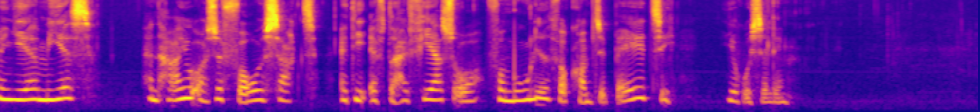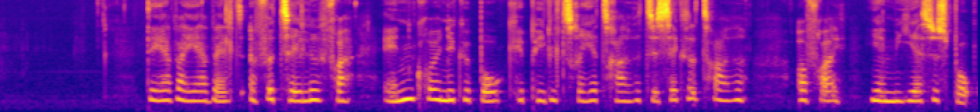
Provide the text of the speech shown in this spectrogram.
Men Jeremias, han har jo også forudsagt, at de efter 70 år får mulighed for at komme tilbage til Jerusalem. Det er, hvad jeg valgt at fortælle fra 2. krønikebog, kapitel 33-36 og fra Jeremias' bog.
